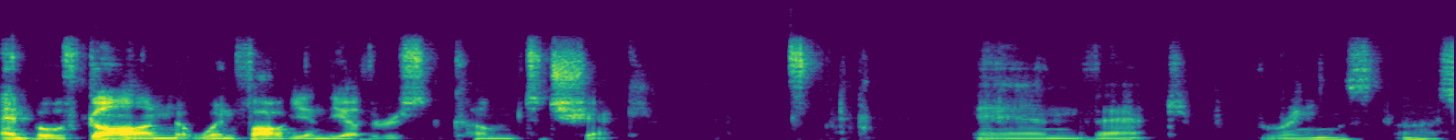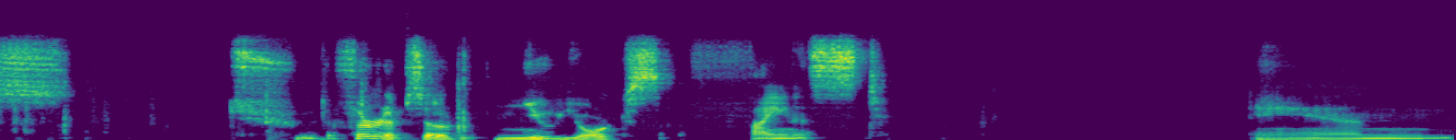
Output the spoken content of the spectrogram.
and both gone when Foggy and the others come to check. And that brings us to the third episode, New York's finest. And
